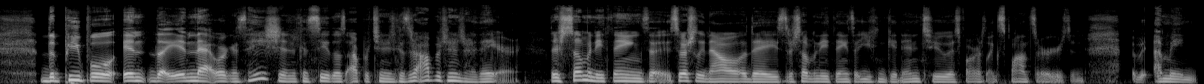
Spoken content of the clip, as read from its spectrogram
the people in the in that organization can see those opportunities because their opportunities are there. there's so many things that, especially nowadays, there's so many things that you can get into as far as like sponsors and I mean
